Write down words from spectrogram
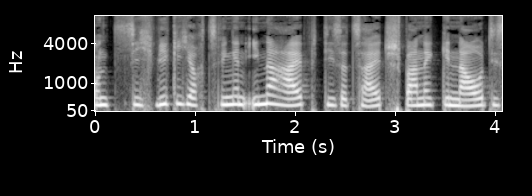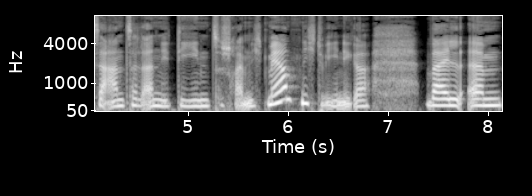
und sich wirklich auch zwingen, innerhalb dieser Zeitspanne genau diese Anzahl an Ideen zu schreiben. Nicht mehr und nicht weniger. Weil ähm,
